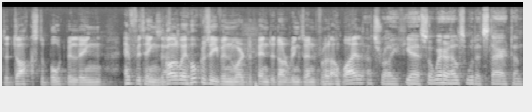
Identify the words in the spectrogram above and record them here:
the docks, the boat building, everything. Exactly. The Galway hookers even were dependent on Ringsend for a long while. That's right. Yeah. So where else would it start and?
